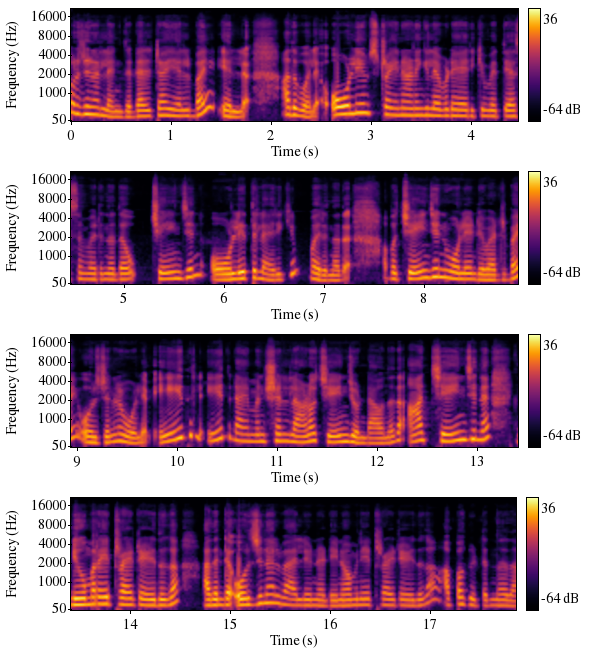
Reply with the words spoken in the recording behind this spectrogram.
original length delta L by L അതുപോലെ ഓളിയം സ്ട്രെയിൻ ആണെങ്കിൽ എവിടെയായിരിക്കും വ്യത്യാസം വരുന്നത് ചേഞ്ച് ഇൻ ഓളിയത്തിലായിരിക്കും വരുന്നത് അപ്പോൾ change in volume divide by original volume ഏതിൽ ഏത് ഡയമെൻഷനിലാണോ ചേഞ്ച് ഉണ്ടാവുന്നത് ആ ചേഞ്ചിനെ ന്യൂമറേറ്ററായിട്ട് എഴുതുക അതിൻ്റെ ഒറിജിനൽ വാല്യൂവിനെ ഡിനോമിനേറ്ററായിട്ട് എഴുതുക അപ്പോൾ കിട്ടുന്നത്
